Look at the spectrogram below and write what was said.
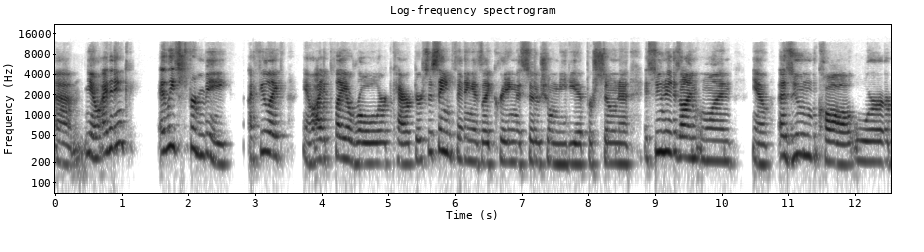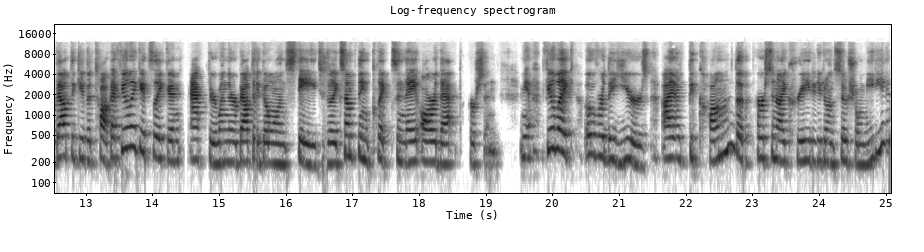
Um, you know, I think, at least for me, I feel like, you know, I play a role or a character. It's the same thing as like creating the social media persona. As soon as I'm on, you know, a Zoom call or about to give a talk, I feel like it's like an actor when they're about to go on stage, like something clicks and they are that person. I mean, I feel like over the years, I've become the person I created on social media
